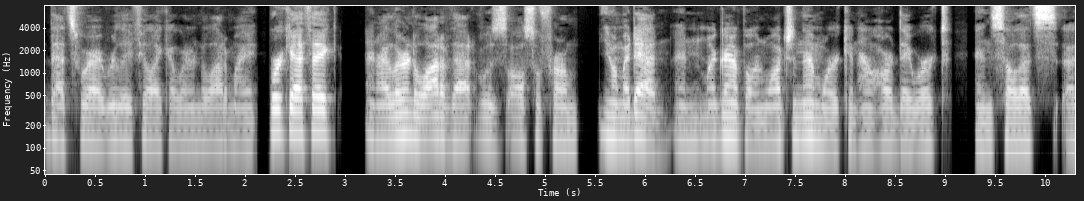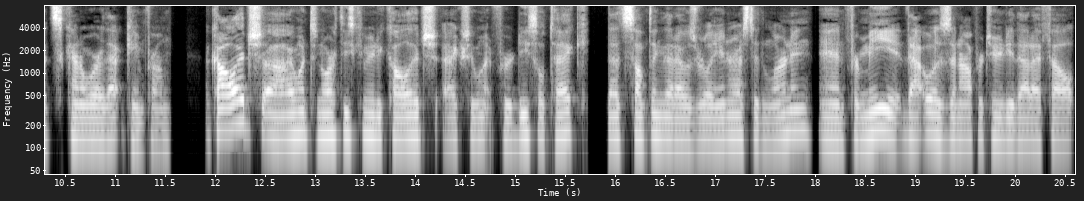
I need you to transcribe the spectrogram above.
That's where I really feel like I learned a lot of my work ethic. And I learned a lot of that was also from, you know, my dad and my grandpa and watching them work and how hard they worked. And so that's, that's kind of where that came from. College, uh, I went to Northeast Community College. I actually went for diesel tech that's something that I was really interested in learning. And for me, that was an opportunity that I felt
